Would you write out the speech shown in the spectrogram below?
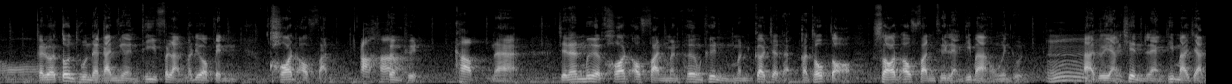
อ๋อก็เรียกว่าต้นทุนทางการเงินที่ฝรั่งเขาเรียกว่าเป็น cost of fund อ่าฮะเพิ่มขึ้นครับนะฮะ ฉะนั้นเมื่อ cost of fund มันเพิ่มขึ้น มันก็จะกระทบต่อ source of fund คือแหล่งที่มาของเงินทุนอ่าตัวอย่างเช่น แหล่งที่มาจาก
